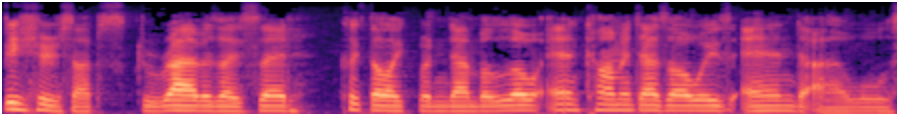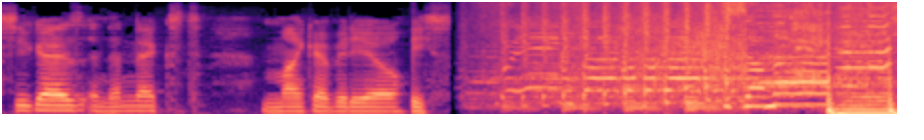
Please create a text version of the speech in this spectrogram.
Be sure to subscribe as I said. Click the like button down below and comment as always. And I will see you guys in the next Minecraft video. Peace summer.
